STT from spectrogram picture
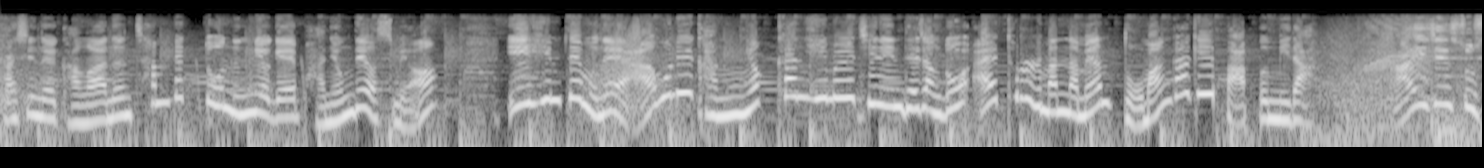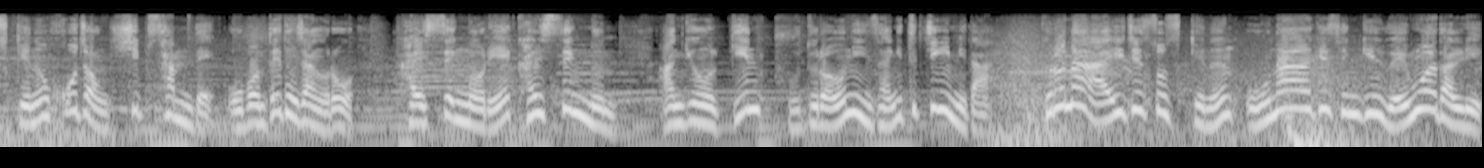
자신을 강화하는 참백도 능력에 반영되었으며 이 힘 때문에 아무리 강력한 힘을 지닌 대장도 알토르를 만나면 도망가기 바쁩니다. 아이젠 소스케는 호정 13대 5번대 대장으로 갈색 머리에 갈색 눈, 안경을 낀 부드러운 인상이 특징입니다. 그러나 아이젠 소스케는 온화하게 생긴 외모와 달리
